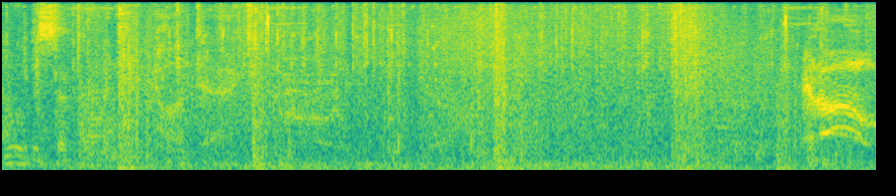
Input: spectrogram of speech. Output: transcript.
I would be surprised. Hello!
